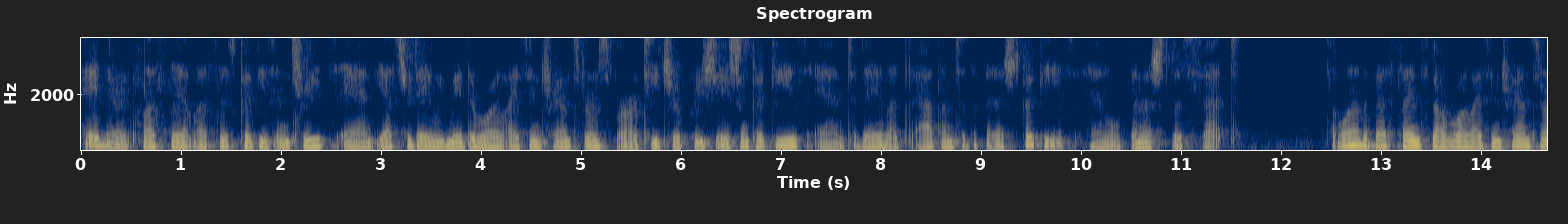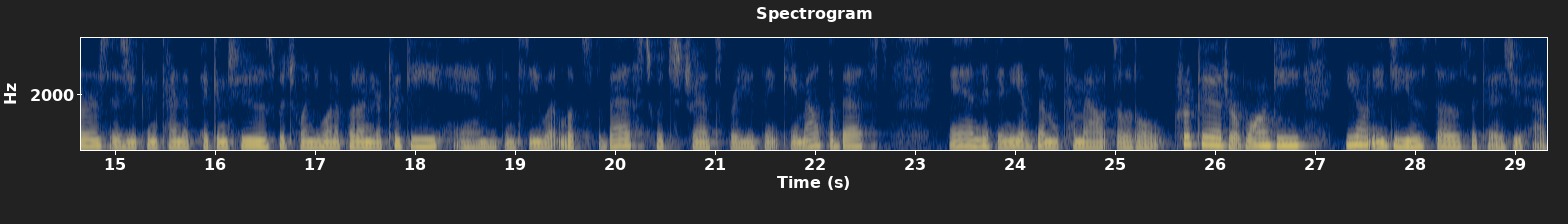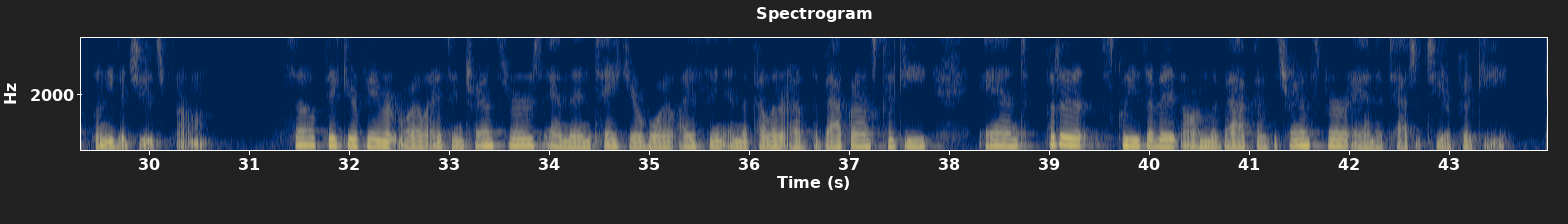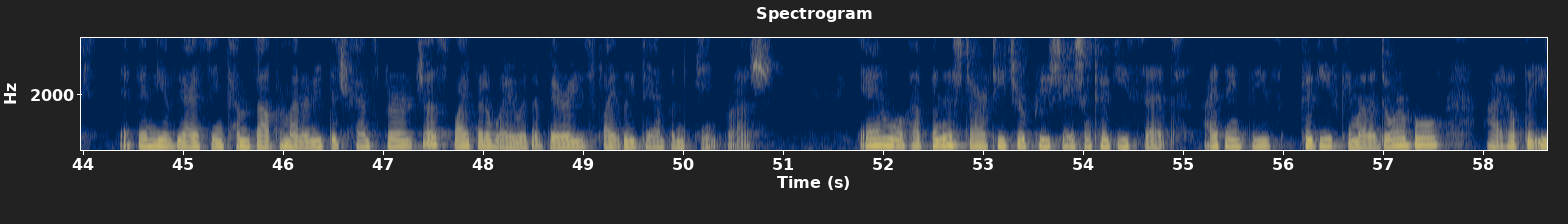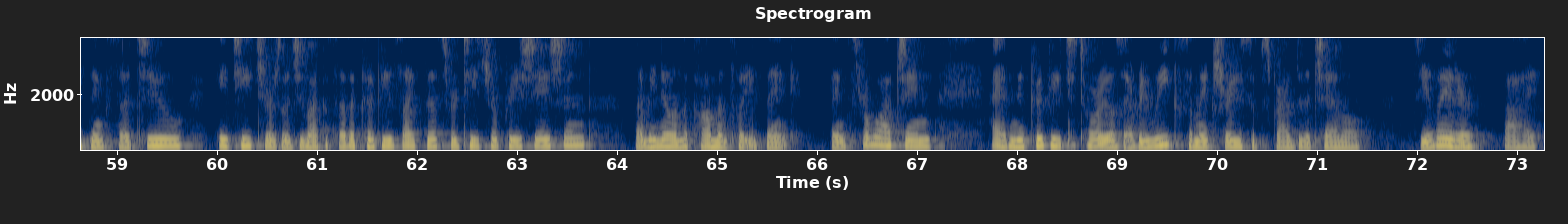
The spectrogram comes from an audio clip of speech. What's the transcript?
Hey there, it's Leslie at Leslie's Cookies and Treats, and yesterday we made the royal icing transfers for our teacher appreciation cookies, and today let's add them to the finished cookies, and we'll finish this set. So one of the best things about royal icing transfers is you can kind of pick and choose which one you want to put on your cookie, and you can see what looks the best, which transfer you think came out the best, and if any of them come out a little crooked or wonky, you don't need to use those because you have plenty to choose from. So pick your favorite royal icing transfers and then take your royal icing in the color of the background cookie and put a squeeze of it on the back of the transfer and attach it to your cookie. If any of the icing comes out from underneath the transfer, just wipe it away with a very slightly dampened paintbrush. And we'll have finished our teacher appreciation cookie set. I think these cookies came out adorable. I hope that you think so too. Hey teachers, would you like a set of cookies like this for teacher appreciation? Let me know in the comments what you think. Thanks for watching. I have new cookie tutorials every week, so make sure you subscribe to the channel. See you later. Bye.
